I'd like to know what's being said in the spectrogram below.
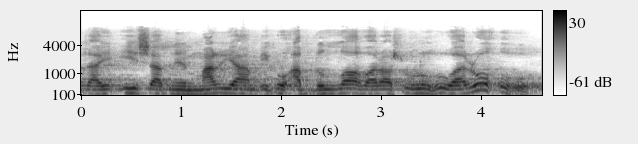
utai Isa bin Maryam iku Abdullah wa rasuluhu wa ruhuhu.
